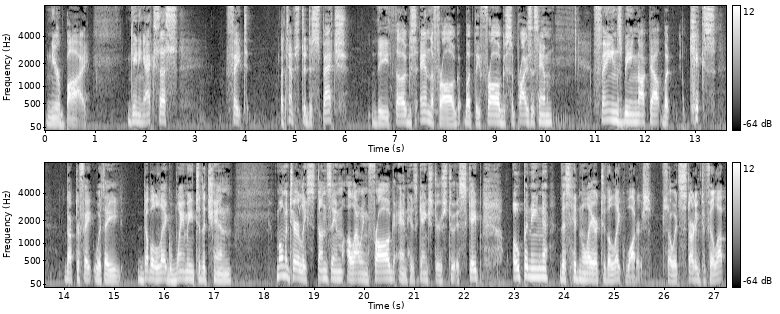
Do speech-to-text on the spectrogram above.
nearby. Gaining access, Fate attempts to dispatch the thugs and the frog, but the frog surprises him, feigns being knocked out, but kicks Dr. Fate with a double leg whammy to the chin, momentarily stuns him, allowing Frog and his gangsters to escape, opening this hidden layer to the lake waters. So it's starting to fill up.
